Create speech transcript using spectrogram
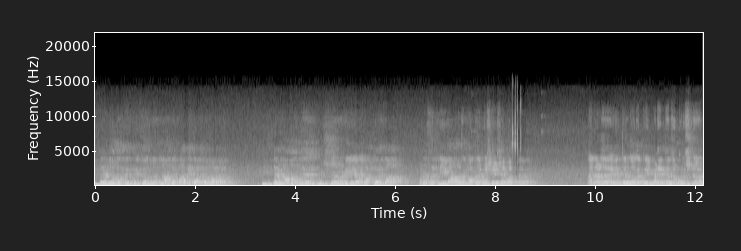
இந்திரலோகத்திற்கு சொந்தம்னா அந்த பாரிஜாத்த மரம். இந்திரனும் வந்து கிருஷ்ணருடைய பக்தர் தான். ஆனால் சத்தியபாமாவை பார்த்தா விசேஷ பக்தர். அதனால இந்திரலோகத்தை படைத்ததும் கிருஷ்ணர்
